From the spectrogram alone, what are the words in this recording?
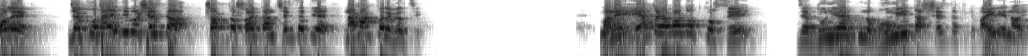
বলেন যে কোথায় দিব সেজদা? সব তো শয়তান সেজদা দিয়ে নাপাক করে ফেলছে। মানে এত আবাদত করছে যে দুনিয়ার কোনো ভূমি তার সেজদা থেকে বাইরে নয়।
